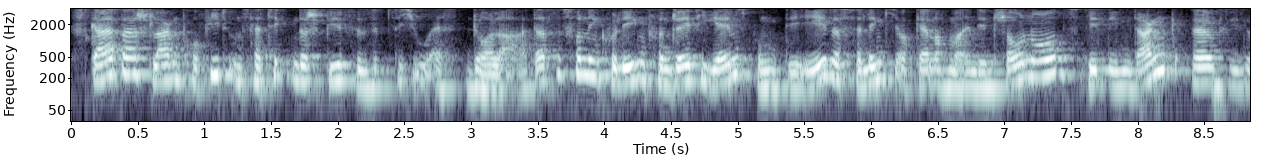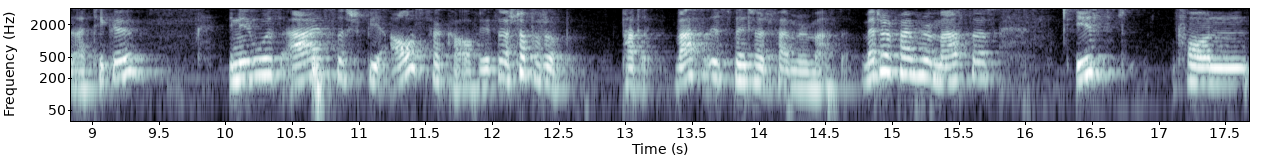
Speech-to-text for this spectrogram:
Scalper schlagen Profit und verticken das Spiel für 70 US-Dollar. Das ist von den Kollegen von jpgames.de. Das verlinke ich auch gerne nochmal in den Show Notes. Vielen lieben Dank äh, für diesen Artikel. In den USA ist das Spiel ausverkauft. Jetzt aber stopp, stopp. Patrick, was ist Metroid Prime Remastered? Metroid Prime Remastered ist von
